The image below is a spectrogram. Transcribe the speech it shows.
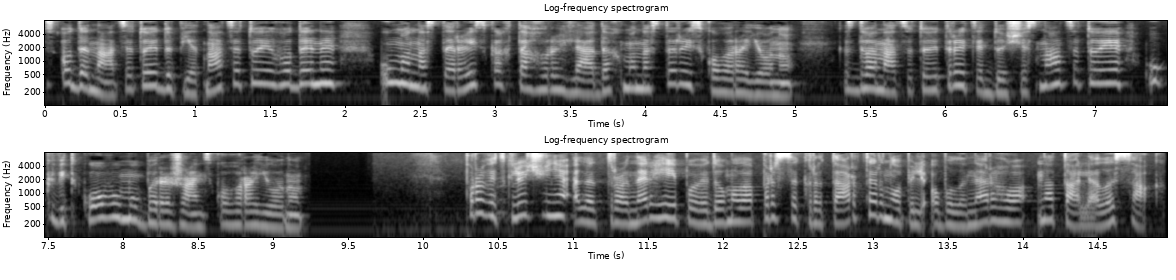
З 11 до 15 години у Монастириськах та Гореглядах Монастириського району. З 12.30 до 16 у Квітковому Бережанського району. Про відключення електроенергії повідомила прес-секретар Тернопільобленерго Наталя Лисак.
